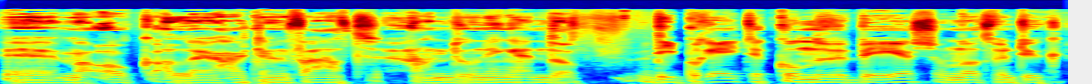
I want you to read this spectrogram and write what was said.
uh, maar ook allerlei hart- en vaataandoeningen. En dat, die breedte konden we beheersen, omdat we natuurlijk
